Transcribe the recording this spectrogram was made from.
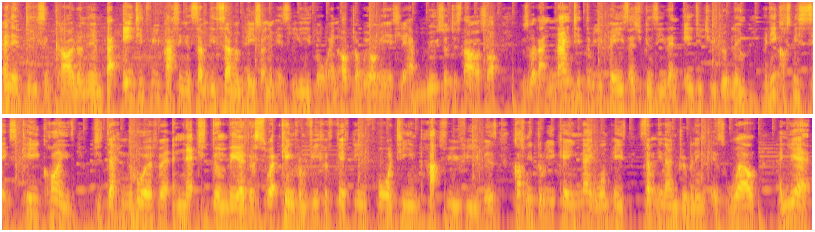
and a decent card on him. That 83 passing and 77 pace on him is lethal. And up top, we obviously have Musa to start us off. He's got that 93 pace, as you can see, then 82 dribbling, and he cost me 6k coins, which is definitely worth it. And next, Doumbia, the Sweat King from FIFA 15, 14, past few FIFAs, cost me 3k, 91 pace, 79 dribbling as well. And yeah,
